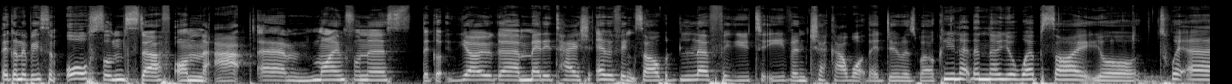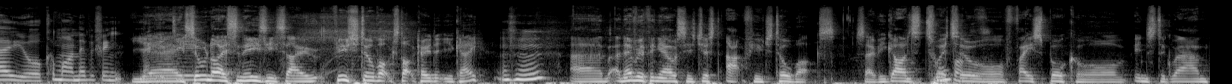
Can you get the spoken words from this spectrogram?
They're going to be some awesome stuff on the app. Um, mindfulness. They've got yoga, meditation, everything. So I would love for you to even check out what they do as well. Can you let them know your website, your Twitter, your come on, everything? Yeah, that you it's all nice and easy. So futuretoolbox.co.uk mm-hmm. um, and everything else is just at Future Toolbox. So if you go onto Twitter Toolbox. or Facebook or Instagram,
